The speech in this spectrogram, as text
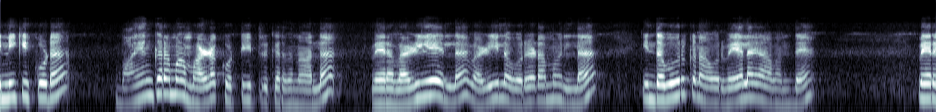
இன்னைக்கு கூட பயங்கரமாக மழை கொட்டிகிட்டு இருக்கிறதுனால வேற வழியே இல்லை வழியில் ஒரு இடமும் இல்லை. இந்த ஊருக்கு நான் ஒரு வேலையாக வந்தேன். வேற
